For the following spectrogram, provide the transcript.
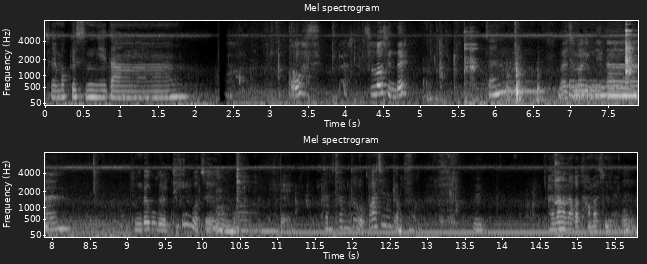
잘 먹겠습니다. 어, 슬러시인데? 짠! 마지막입니다. 동배고기를 튀긴 거지? 응. 반찬도 빠지는 게 없어. 하나하나가 다 맛있네. 응.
